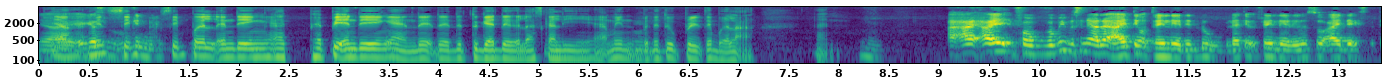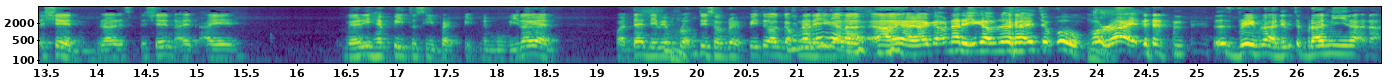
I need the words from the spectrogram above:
Yeah, Yeah, I guess mean, sim- mungkin simple ending, hap- happy ending kan. They, they, they together lah sekali. I mean, Hmm. benda tu predictable lah. Kan? I, I, I for, for me personally, I, I tengok trailer dia dulu. Bila I tengok trailer dia, so I ada expectation. Bila ada expectation, I, I very happy to see Brad Pitt in the movie lah kan. But then dia punya plot twist of Brad Pitt tu agak menarik juga lah. Ah, ya, agak menarik juga. I Macam, oh, alright. That's brave lah. Dia macam berani nak nak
